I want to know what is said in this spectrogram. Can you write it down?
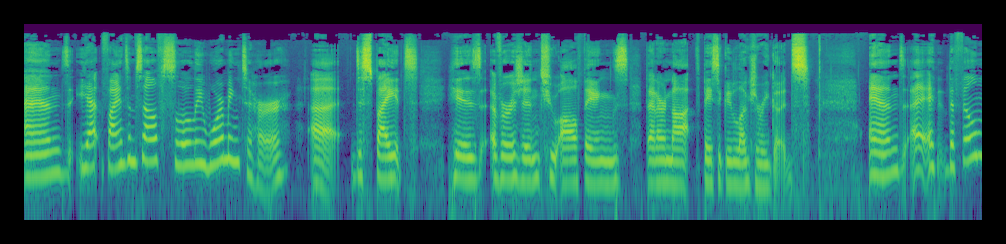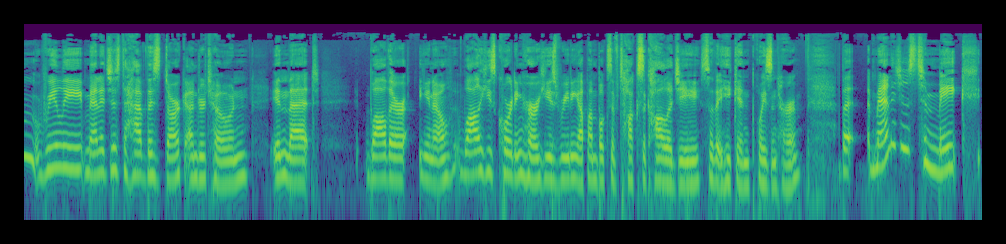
and yet finds himself slowly warming to her, uh, despite his aversion to all things that are not basically luxury goods. And I, the film really manages to have this dark undertone in that while they're, you know, while he's courting her, he's reading up on books of toxicology so that he can poison her, but manages to make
